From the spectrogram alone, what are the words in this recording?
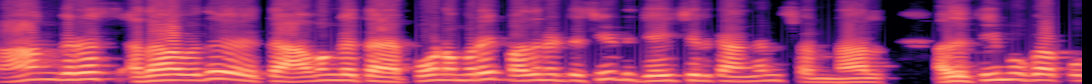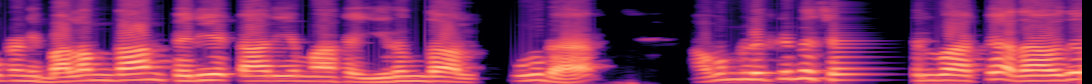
காங்கிரஸ் அதாவது த- அவங்க த- போன முறை பதினெட்டு சீட்டு ஜெயிச்சிருக்காங்கன்னு சொன்னால் அது திமுக கூட்டணி பலம்தான் பெரிய காரியமாக இருந்தால் கூட அவங்களுக்குன்னு செல்வாக்கு அதாவது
